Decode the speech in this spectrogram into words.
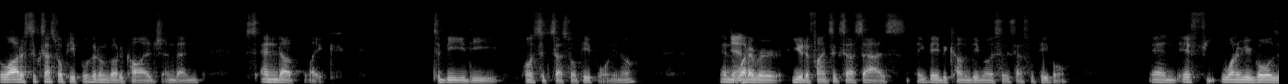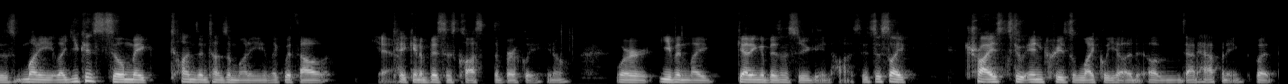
a lot of successful people who don't go to college and then just end up like to be the most successful people, you know, and yeah. whatever you define success as, like they become the most successful people. And if one of your goals is money, like you can still make tons and tons of money, like without yeah. taking a business class at Berkeley, you know or even like getting a business degree in Haas. It's just like tries to increase the likelihood of that happening. But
